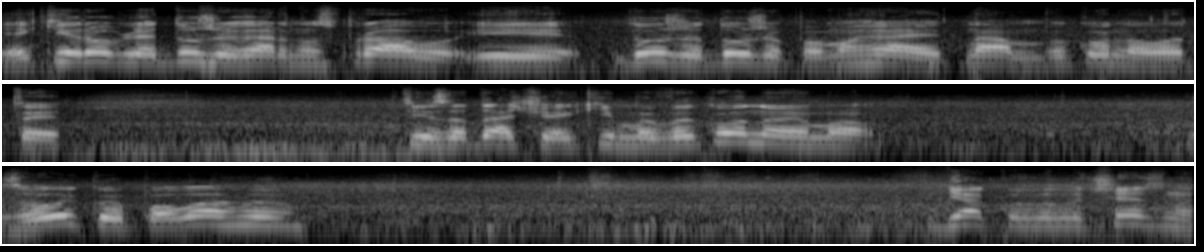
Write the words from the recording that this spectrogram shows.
які роблять дуже гарну справу і дуже-дуже допомагають нам виконувати ті задачі, які ми виконуємо з великою повагою. Дякую величезне.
